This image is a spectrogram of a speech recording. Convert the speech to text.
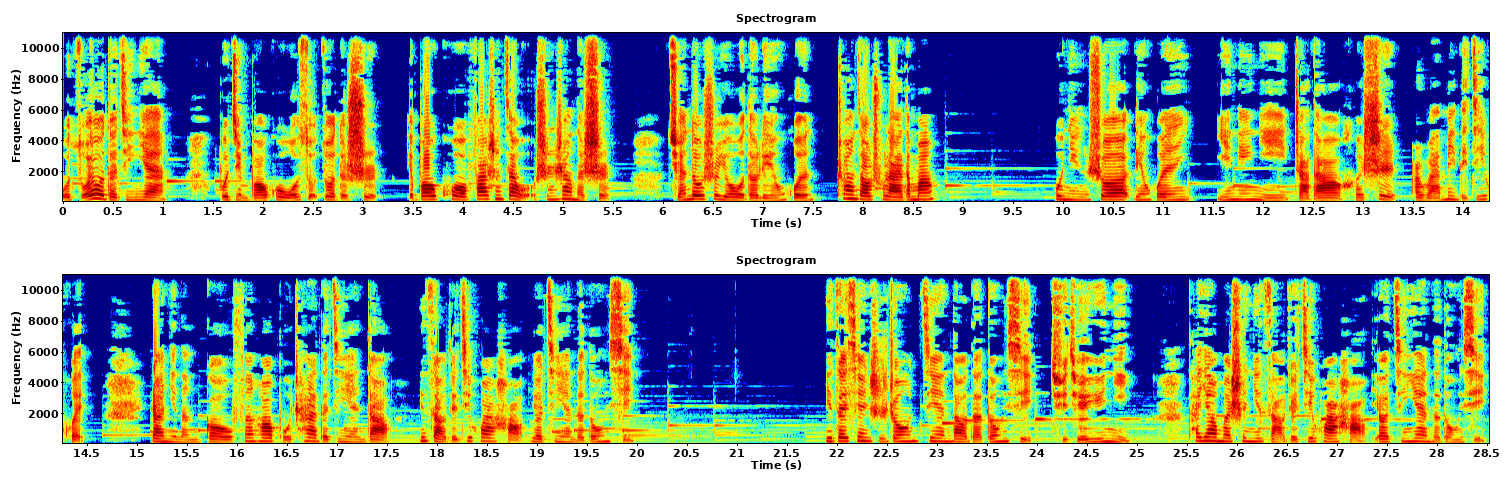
我所有的经验？不仅包括我所做的事，也包括发生在我身上的事，全都是由我的灵魂创造出来的吗？不宁说，灵魂引领你找到合适而完美的机会，让你能够分毫不差地经验到你早就计划好要经验的东西。你在现实中见到的东西取决于你，它要么是你早就计划好要经验的东西，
